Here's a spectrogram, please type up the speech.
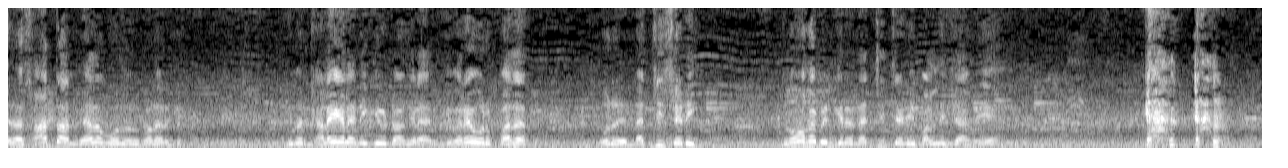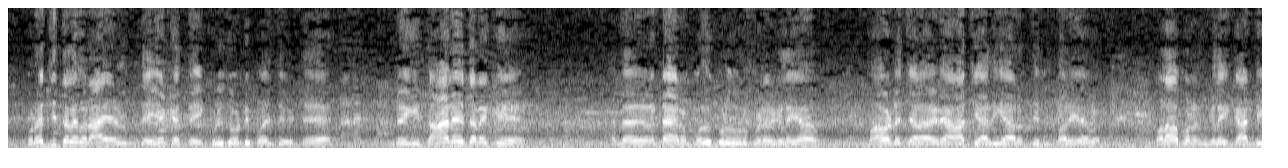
ஏதோ சாத்தான் வேதம் போதுவது போல இருக்கு. இவர் கலைகளை நீக்கி விட்டோங்கிறார். இவரே ஒரு பதர் ஒரு நச்சு செடி. துரோகம் என்கிற நச்சு செடி பழனிசாமி புரட்சி தலைவர் ஆயிருந்த இயக்கத்தை குளிதோண்டி பதித்து விட்டு இன்றைக்கு தானே தனக்கு அந்த இரண்டாயிரம் பொதுக்குழு உறுப்பினர்களையும் மாவட்ட செயலாளர்களையும் ஆட்சி அதிகாரத்தின் பரிய பலாபலன்களை காட்டி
